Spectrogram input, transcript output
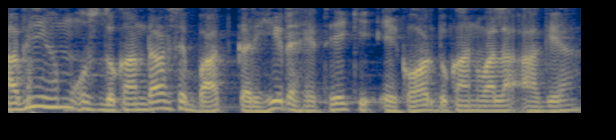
अभी हम उस दुकानदार से बात कर ही रहे थे कि एक और दुकान वाला आ गया।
